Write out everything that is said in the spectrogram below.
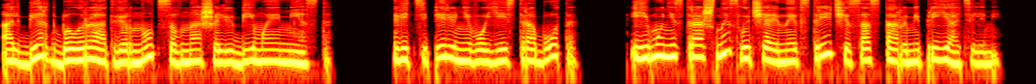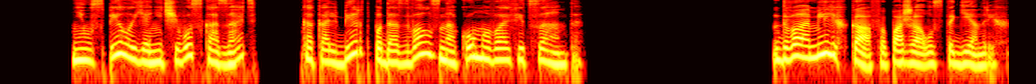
Альберт был рад вернуться в наше любимое место. Ведь теперь у него есть работа, и ему не страшны случайные встречи со старыми приятелями. Не успела я ничего сказать, как Альберт подозвал знакомого официанта. «Два мильх-кафе, пожалуйста, Генрих».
